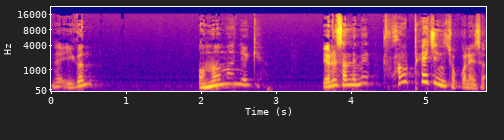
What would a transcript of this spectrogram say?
근데 이건 어마어마한 얘기예요. 예루살렘의 황폐해진 조건에서,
